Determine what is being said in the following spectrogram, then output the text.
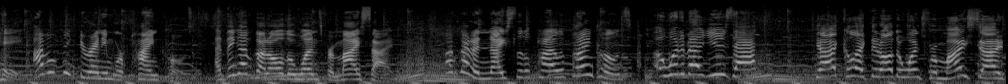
Okay, I don't think there are any more pine cones. I think I've got all the ones from my side. I've got a nice little pile of pine cones. Uh, what about you, Zack? yeah, I collected all the ones from my side.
